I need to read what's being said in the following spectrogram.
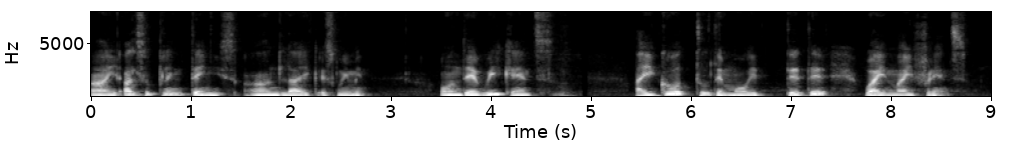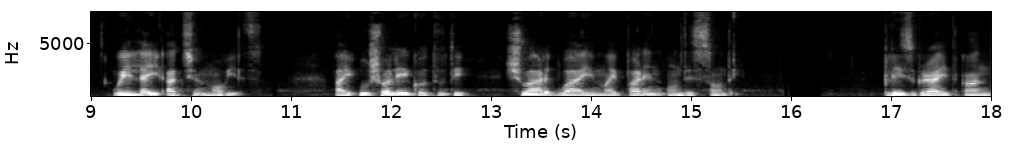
I also play tennis and like swimming. On the weekends, I go to the movie theater with my friends. We like action movies. I usually go to the share with my parents on the Sunday. Please write and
